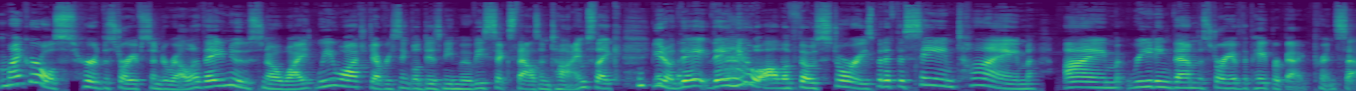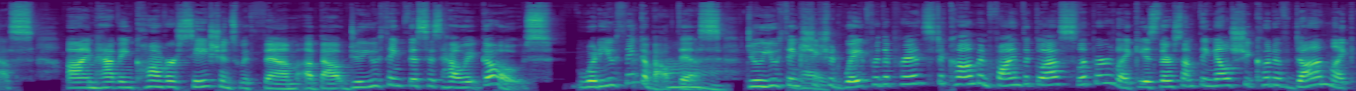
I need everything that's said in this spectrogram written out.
my girls heard the story of Cinderella. They knew Snow White. We watched every single Disney movie 6,000 times. Like, you know, they, they knew all of those stories. But at the same time, I'm reading them the story of the paper bag princess. I'm having conversations with them about, do you think this is how it goes? What do you think about ah, this? Do you think she should wait for the prince to come and find the glass slipper? Like, is there something else she could have done? Like,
